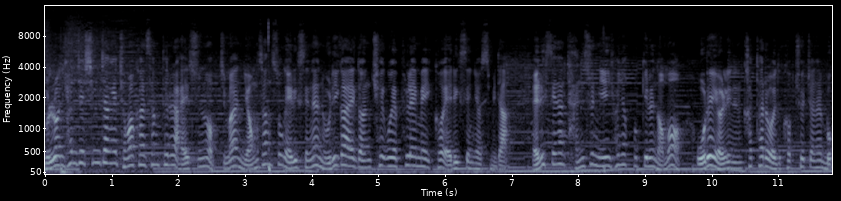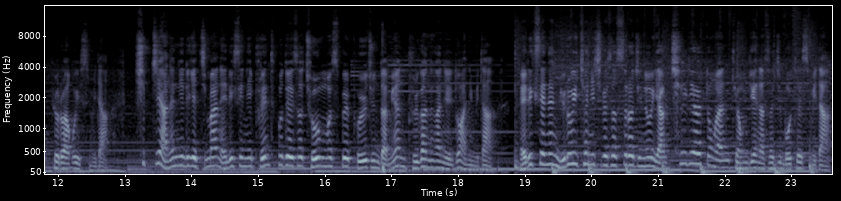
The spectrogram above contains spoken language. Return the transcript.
물론 현재 심장의 정확한 상태를 알 수는 없지만 영상 속 에릭센은 우리가 알던 최고의 플레이메이커 에릭센이었습니다. 에릭센은 단순히 현역 복귀를 넘어 올해 열리는 카타르 월드컵 출전을 목표로 하고 있습니다. 쉽지 않은 일이겠지만 에릭센이 브렌트포드에서 좋은 모습을 보여준다면 불가능한 일도 아닙니다. 에릭센은 유로 2020에서 쓰러진 후 약 7개월 동안 경기에 나서지 못했습니다.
